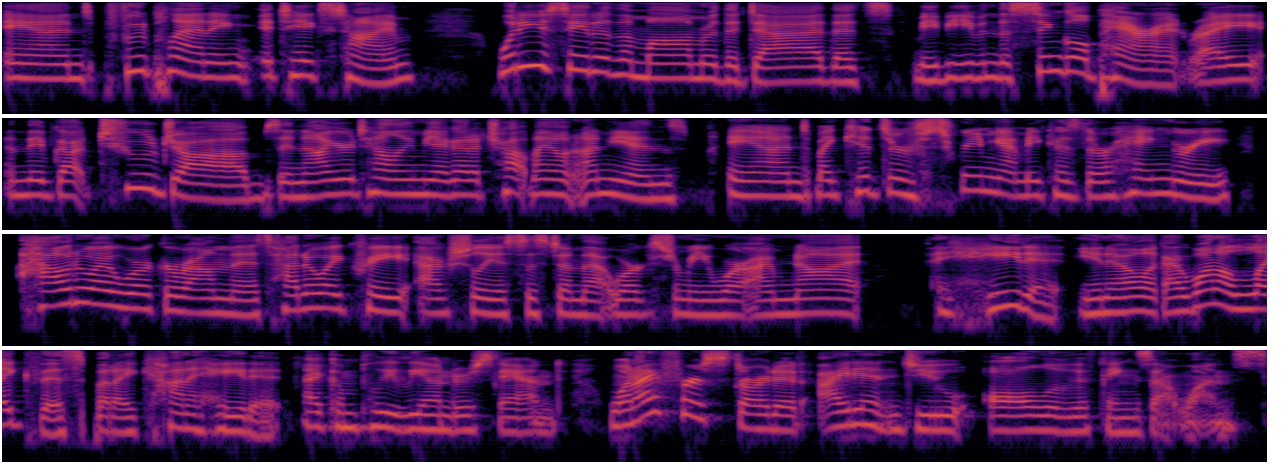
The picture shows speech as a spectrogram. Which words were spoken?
And food planning, it takes time. What do you say to the mom or the dad that's maybe even the single parent, right? And they've got two jobs. And now you're telling me I got to chop my own onions and my kids are screaming at me because they're hangry. How do I work around this? How do I create actually a system that works for me where I'm not I hate it. You know, like I want to like this, but I kind of hate it. I completely understand. When I first started, I didn't do all of the things at once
